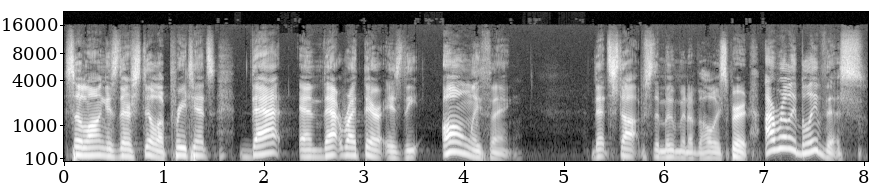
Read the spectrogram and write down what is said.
so long as there's still a pretense, that and that right there is the only thing that stops the movement of the Holy Spirit. I really believe this.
